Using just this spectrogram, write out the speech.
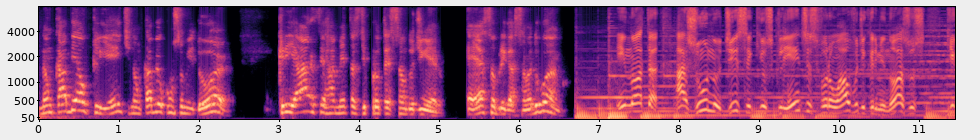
Não cabe ao cliente, não cabe ao consumidor criar ferramentas de proteção do dinheiro. Essa obrigação é do banco. Em nota, a Juno disse que os clientes foram alvo de criminosos que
